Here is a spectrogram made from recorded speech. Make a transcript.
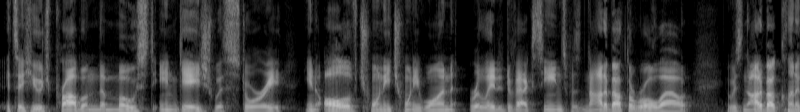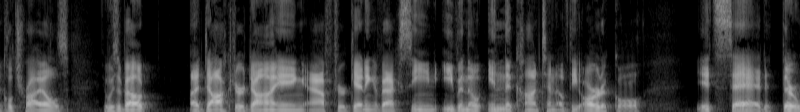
it's a huge problem. The most engaged with story in all of 2021 related to vaccines was not about the rollout, it was not about clinical trials, it was about a doctor dying after getting a vaccine, even though in the content of the article, it said there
